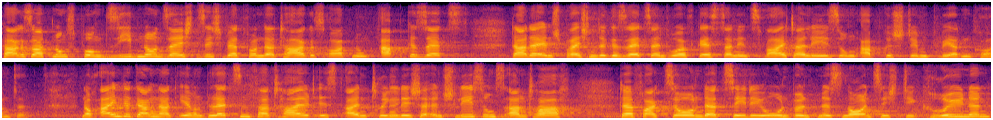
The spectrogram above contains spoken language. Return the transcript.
Tagesordnungspunkt 67 wird von der Tagesordnung abgesetzt, da der entsprechende Gesetzentwurf gestern in zweiter Lesung abgestimmt werden konnte. Noch eingegangen an Ihren Plätzen verteilt ist ein Dringlicher Entschließungsantrag der Fraktionen der CDU und BÜNDNIS 90 die GRÜNEN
